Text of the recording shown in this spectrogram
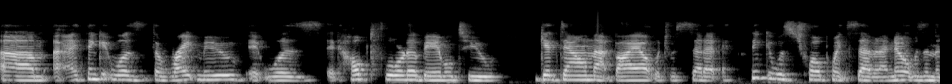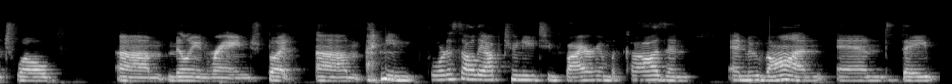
Um, I think it was the right move. It was it helped Florida be able to get down that buyout, which was set at I think it was 12.7. I know it was in the 12 um, million range. But um, I mean, Florida saw the opportunity to fire him with cause and and move on, and they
